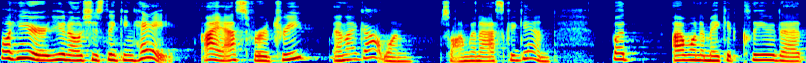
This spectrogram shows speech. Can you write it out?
Well, here, you know, she's thinking, hey, I asked for a treat and I got one, so I'm going to ask again. But I want to make it clear that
